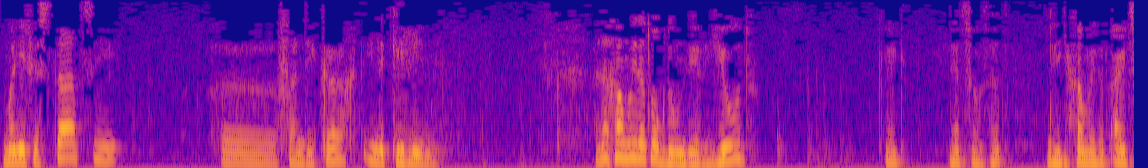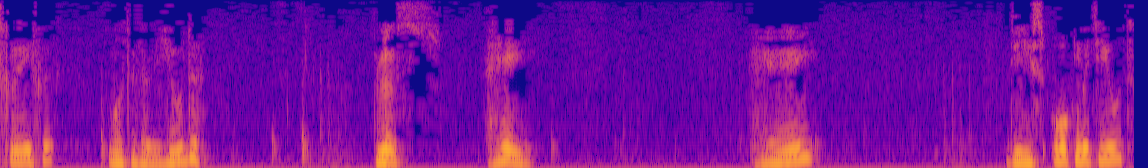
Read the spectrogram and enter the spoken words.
manifestatie uh, van die kracht in de kilim. En dan gaan we dat ook doen weer. Jud. Kijk, net zoals dat, die gaan we dat uitschrijven, wordt het een jude, plus hey, hey, die is ook met jud.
